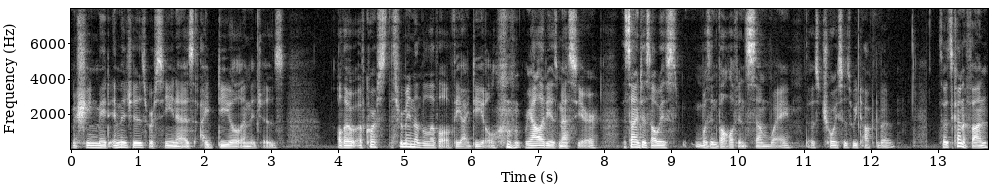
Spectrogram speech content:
Machine made images were seen as ideal images. Although, of course, this remained on the level of the ideal. Reality is messier. The scientist always was involved in some way, those choices we talked about. So it's kind of fun.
